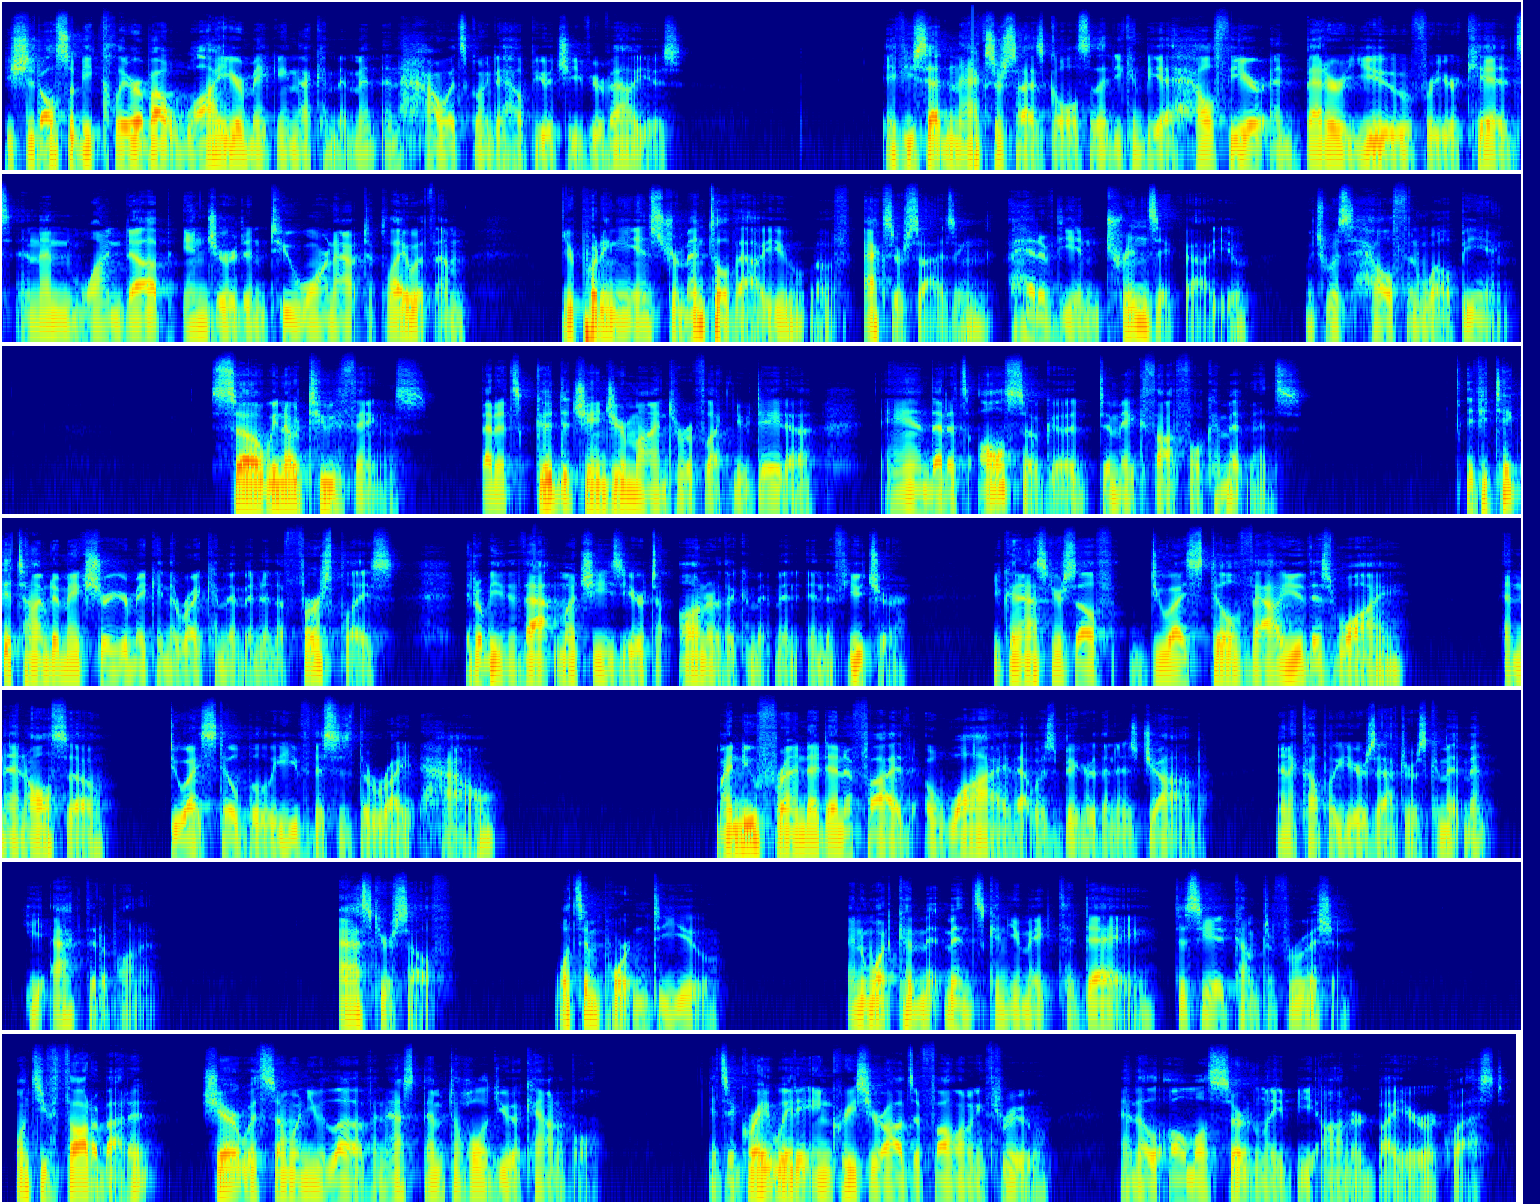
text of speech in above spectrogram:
You should also be clear about why you're making that commitment and how it's going to help you achieve your values. If you set an exercise goal so that you can be a healthier and better you for your kids and then wind up injured and too worn out to play with them, you're putting the instrumental value of exercising ahead of the intrinsic value, which was health and well being. So we know two things that it's good to change your mind to reflect new data, and that it's also good to make thoughtful commitments. If you take the time to make sure you're making the right commitment in the first place, it'll be that much easier to honor the commitment in the future. You can ask yourself, do I still value this why? And then also, do I still believe this is the right how? My new friend identified a why that was bigger than his job, and a couple years after his commitment, he acted upon it. Ask yourself, what's important to you? And what commitments can you make today to see it come to fruition? Once you've thought about it, share it with someone you love and ask them to hold you accountable. It's a great way to increase your odds of following through, and they'll almost certainly be honored by your request.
